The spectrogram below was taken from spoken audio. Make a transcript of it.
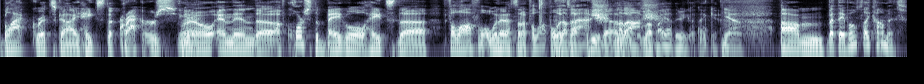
black grits guy hates the crackers, you Right. know, and then the, of course the bagel hates the falafel. Well, that's not a falafel. It's Lavash. a pita. La- Lavash. yeah, there you go. Thank you. yeah. Um, but they both like hummus.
